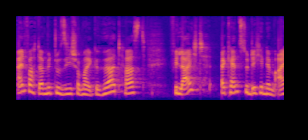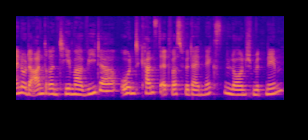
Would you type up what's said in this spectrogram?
Einfach damit du sie schon mal gehört hast. Vielleicht erkennst du dich in dem einen oder anderen Thema wieder und kannst etwas für deinen nächsten Launch mitnehmen.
